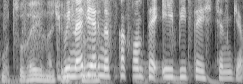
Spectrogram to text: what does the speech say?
вот сюда и начали Вы, вставлять. наверное, в каком-то A-B-тестинге.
